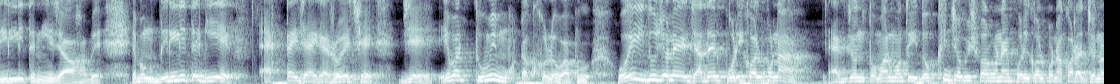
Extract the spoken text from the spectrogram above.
দিল্লিতে নিয়ে যাওয়া হবে। এবং দিল্লিতে গিয়ে একটাই জায়গা রয়েছে যে, এবার তুমি মুখটা খোলো বাপু। ওই দুজনে যাদের পরিকল্পনা, একজন তোমার মতোই দক্ষিণ চব্বিশ পরগনায় পরিকল্পনা করার জন্য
